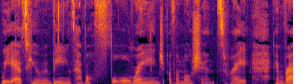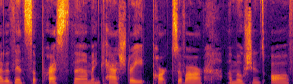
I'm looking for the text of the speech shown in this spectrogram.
we as human beings have a full range of emotions, right? And rather than suppress them and castrate parts of our emotions off,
